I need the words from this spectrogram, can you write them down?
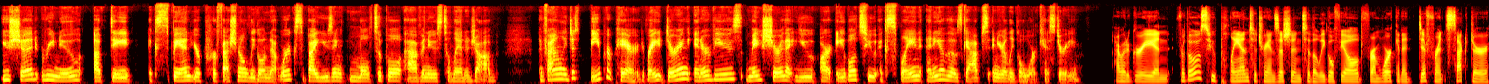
You should renew, update, expand your professional legal networks by using multiple avenues to land a job. And finally, just be prepared, right? During interviews, make sure that you are able to explain any of those gaps in your legal work history. I would agree. And for those who plan to transition to the legal field from work in a different sector,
